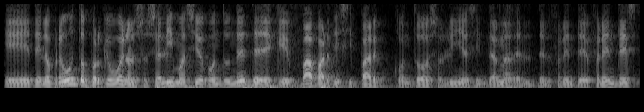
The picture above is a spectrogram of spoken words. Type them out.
Eh, te lo pregunto porque, bueno, el socialismo ha sido contundente de que va a participar con todas sus líneas internas del, Frente de Frentes.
